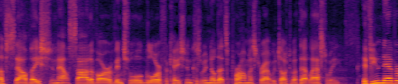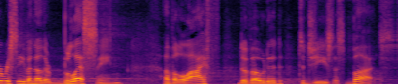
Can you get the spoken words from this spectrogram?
of salvation outside of our eventual glorification, because we know that's promised, right? We talked about that last week. If you never receive another blessing of a life devoted to Jesus, but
